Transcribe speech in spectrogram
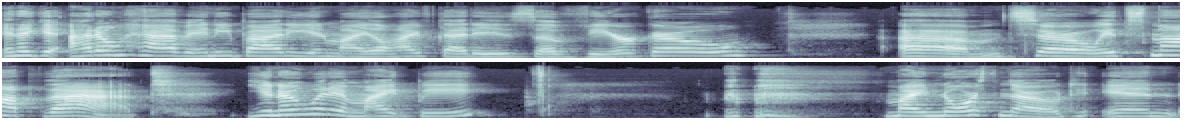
And again, I don't have anybody in my life that is a Virgo. Um, so it's not that. You know what it might be? my North Node in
